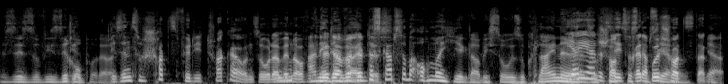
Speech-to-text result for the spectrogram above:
Das ist so wie Sirup oder Die was? sind so Shots für die Trucker und so, oder wenn du auf dem Ah, nee, da, das bist. gab's aber auch mal hier, glaube ich, so, so kleine Ja, ja, so das Shots. ist Red Bull. Shots dann. Ja.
